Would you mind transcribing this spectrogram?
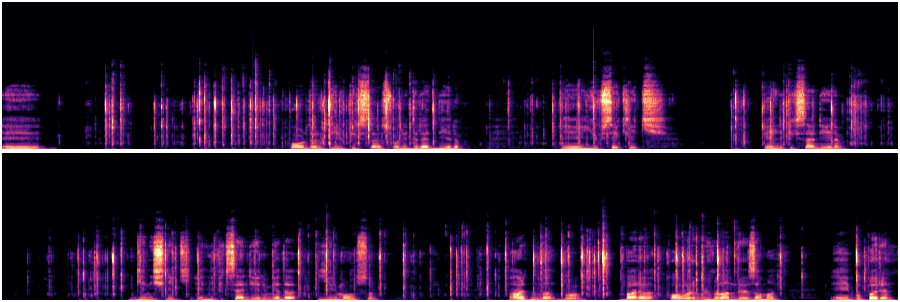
Ee, border 1 piksel solid red diyelim. Ee, yükseklik 50 piksel diyelim. Genişlik 50 piksel diyelim ya da 20 olsun. Ardından bu bara hover uygulandığı zaman e, bu barın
